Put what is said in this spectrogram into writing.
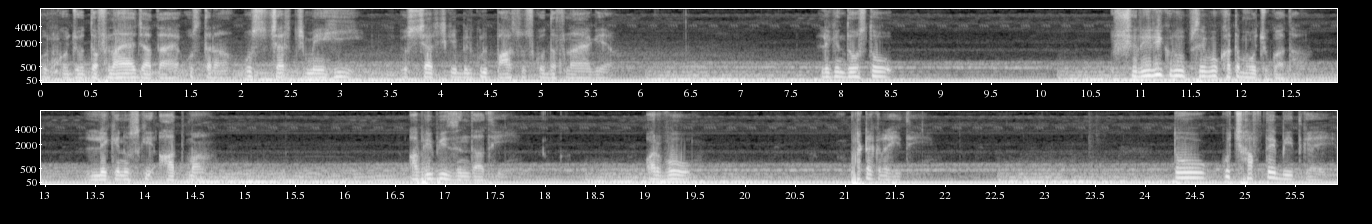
उनको जो दफनाया जाता है, उस तरह, उस चर्च में ही, उस चर्च के बिल्कुल पास उसको दफनाया गया। लेकिन दोस्तों, शारीरिक रूप से वो खत्म हो चुका था, लेकिन उसकी आत्मा अभी भी ज़िंदा थी और वो भटक रही थी। तो कुछ हफ़्ते बीत गए।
